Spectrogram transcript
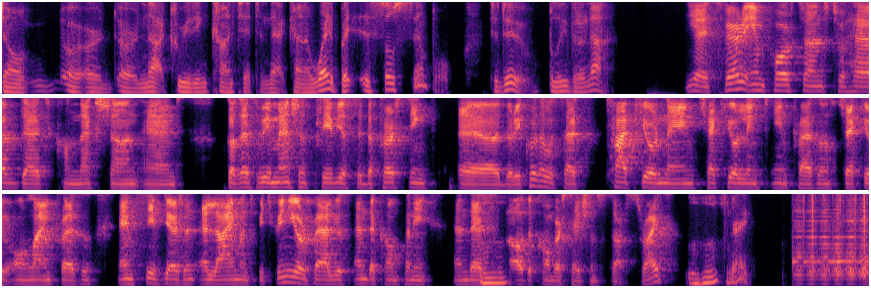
don't or, or, or not creating content in that kind of way. But it's so simple to do, believe it or not yeah it's very important to have that connection and because as we mentioned previously the first thing uh, the recruiter would say type your name check your linkedin presence check your online presence and see if there's an alignment between your values and the company and that's mm -hmm. how the conversation starts right mm -hmm. right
